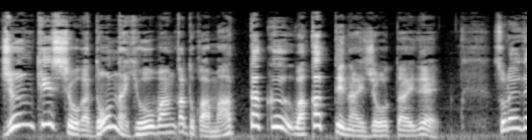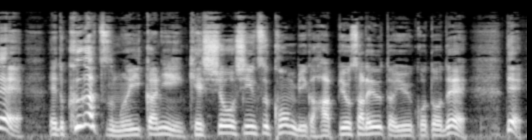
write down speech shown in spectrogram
準決勝がどんな評判かとか全く分かってない状態で、それで、えっと、9月6日に決勝進出コンビが発表されるということで、で、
